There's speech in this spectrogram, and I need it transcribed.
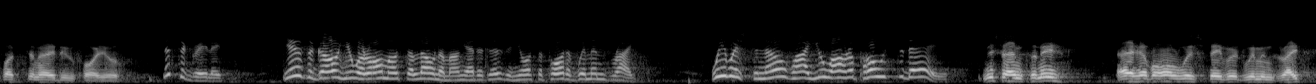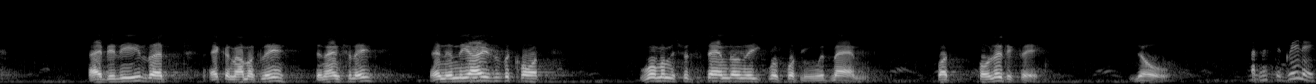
What can I do for you? Mr. Greeley, years ago you were almost alone among editors in your support of women's rights. We wish to know why you are opposed today. Miss Anthony, I have always favored women's rights. I believe that economically, financially, and in the eyes of the courts, woman should stand on an equal footing with man. But politically, no. But, Mr. Greeley,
